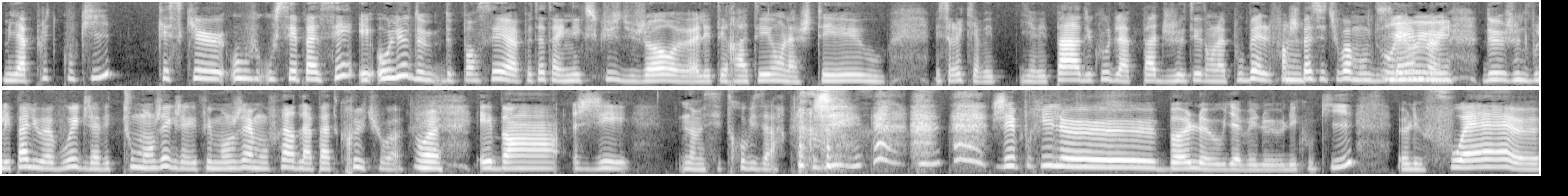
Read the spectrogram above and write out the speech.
mais il y a plus de cookies. Qu'est-ce que où, où c'est passé? Et au lieu de, de penser peut-être à une excuse du genre, euh, elle était ratée, on l'a achetée, ou mais c'est vrai qu'il y avait il y avait pas du coup de la pâte jetée dans la poubelle. Enfin, je sais Mm. pas si tu vois mon Oui, dilemme oui, oui. de je ne voulais pas lui avouer que j'avais tout mangé, que j'avais fait manger à mon frère de la pâte crue, tu vois. Ouais. Et ben, j'ai. Non, mais c'est trop bizarre. J'ai- pris le bol où il y avait le- les cookies, euh, le fouet, euh,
